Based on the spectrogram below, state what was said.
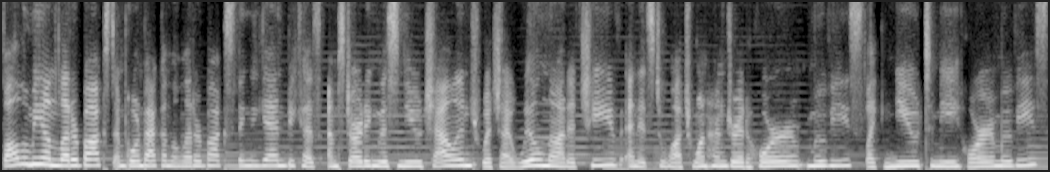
follow me on letterboxd. I'm going back on the letterboxd thing again because i'm starting this new challenge which i will not achieve and it's to watch 100 horror movies like new to me horror movies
